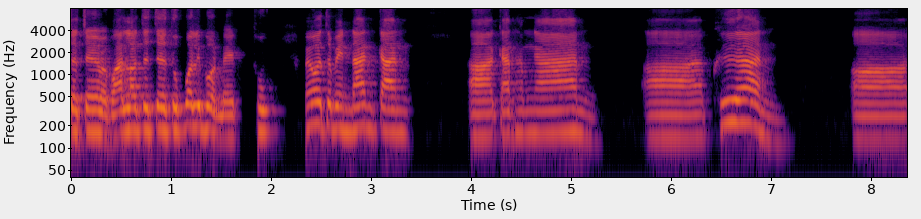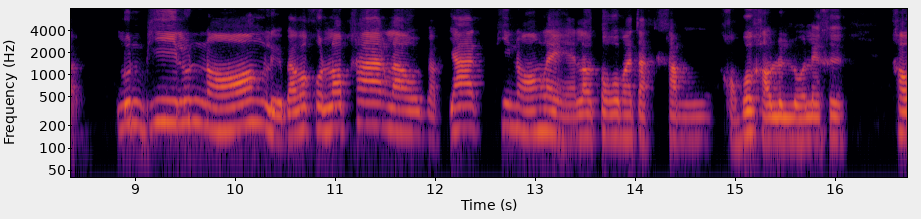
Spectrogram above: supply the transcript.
จะเจอแบบว่า เราจะเจอทุกบริบทเลยทุก ไม่ว่าจะเป็นด้านการอ่าการทำงานอ่าเพื่อนอ่ารุ่นพี่รุ่นน้องหรือแบบว่าคนรอบข้างเราแบบญาติพี่น้องอะไรอย่างเงี้ยเราโตมาจากคำของพวกเขาล้วนๆเลยคือเขา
